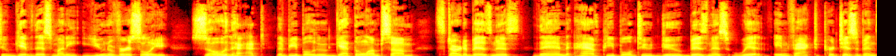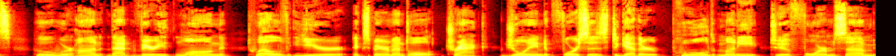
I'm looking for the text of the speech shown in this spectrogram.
to give this money universally so that the people who get the lump sum start a business, then have people to do business with. In fact, participants who were on that very long 12 year experimental track joined forces together, pooled money to form some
